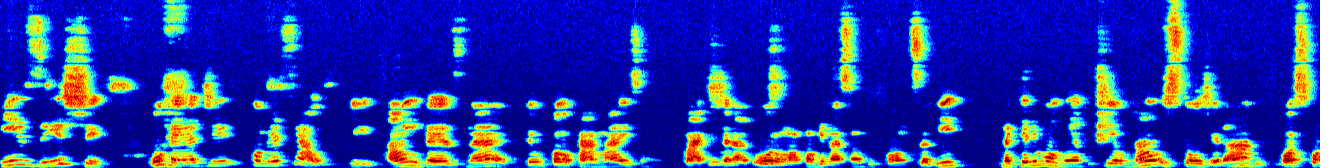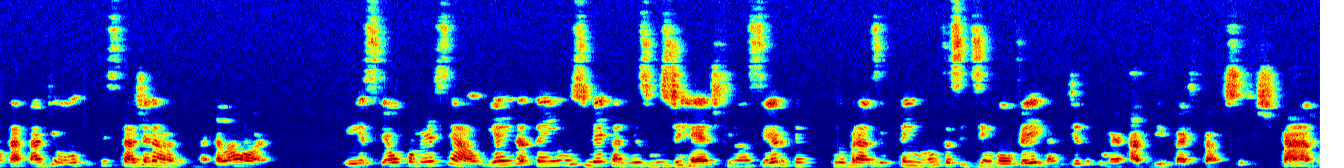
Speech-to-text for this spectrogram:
E existe o RED comercial, que ao invés né, de eu colocar mais um parque gerador ou uma combinação de fontes ali, naquele momento que eu não estou gerando, posso contratar de outro que está gerando naquela hora. Esse é o comercial. E ainda tem os mecanismos de rede financeiro, que no Brasil tem muito a se desenvolver, e na medida que o mercado livre vai ficando sofisticado,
